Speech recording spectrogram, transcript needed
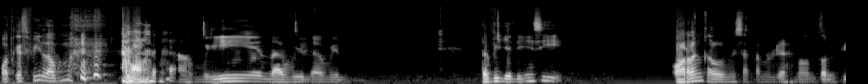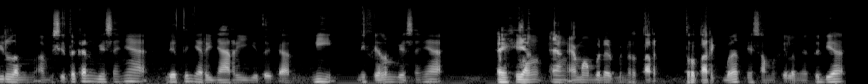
podcast film. Amin, amin, amin. Tapi jadinya sih orang kalau misalkan udah nonton film, abis itu kan biasanya dia tuh nyari-nyari gitu kan. Nih, nih film biasanya eh yang yang emang benar-benar tar- tertarik banget ya sama filmnya tuh dia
